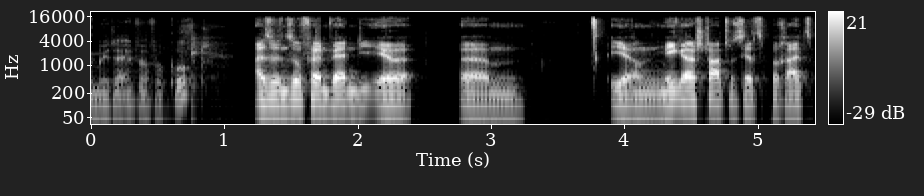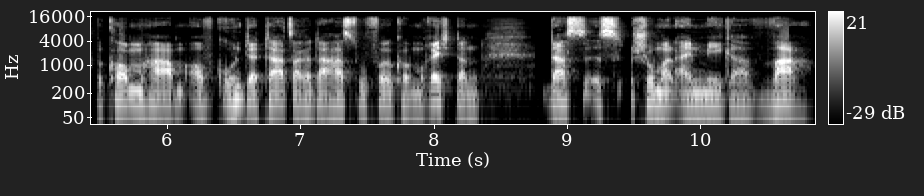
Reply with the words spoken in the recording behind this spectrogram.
ich mich da etwa verguckt? Also insofern werden die ihr ähm, ihren Mega-Status jetzt bereits bekommen haben, aufgrund der Tatsache, da hast du vollkommen recht, dann, dass es schon mal ein Mega war.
